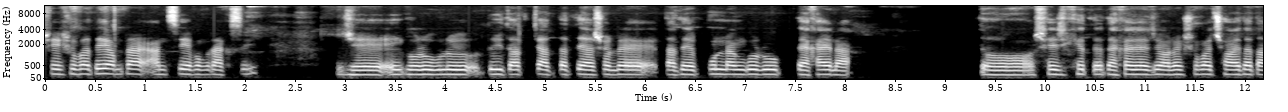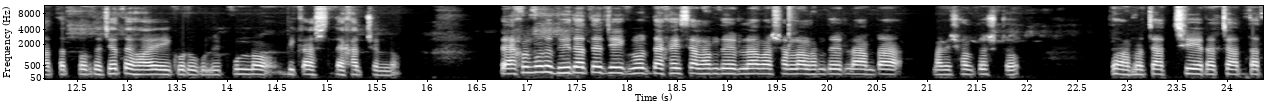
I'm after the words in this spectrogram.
সেই সুবাদেই আমরা আনছি এবং রাখছি যে এই গরুগুলো দুই দাঁত, চার দাঁতে আসলে তাদের পূর্ণাঙ্গ রূপ দেখায় না। তো সেই ক্ষেত্রে দেখা যায় যে অনেক সময় ছয় দাঁত আট দাঁত পর্যন্ত যেতে হয় এই গরুগুলির পূর্ণ বিকাশ দেখার জন্য। তো এখন পর্যন্ত দুই দাঁতে যে গ্রোথ দেখাইছে, আলহামদুলিল্লাহ মাসাল্লাহ আলহামদুলিল্লাহ, আমরা মানে সন্তুষ্ট। তো আমরা চাচ্ছি এটা চার দাঁত,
